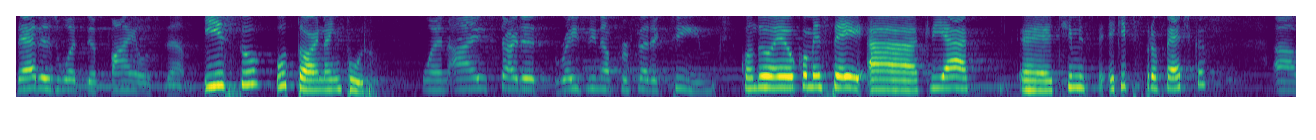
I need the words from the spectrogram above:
that is what defiles them. isso o torna impuro. When I started raising up prophetic teams, Quando eu comecei a criar é, times, equipes proféticas, uh,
